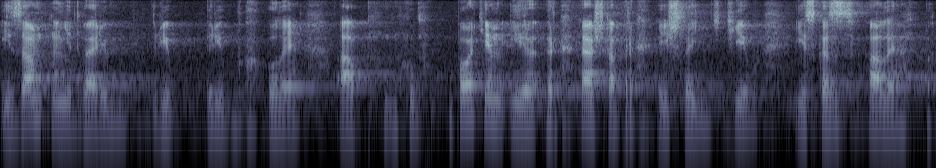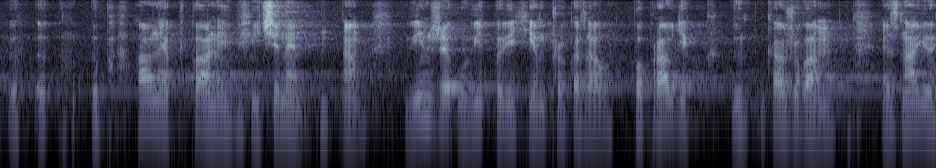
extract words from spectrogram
і замкнені двері рі- рі- були, а потім і решта прийшли дів і сказали, пане, пане, відчини нам. Він же у відповідь їм проказав, по правді кажу вам, знаю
